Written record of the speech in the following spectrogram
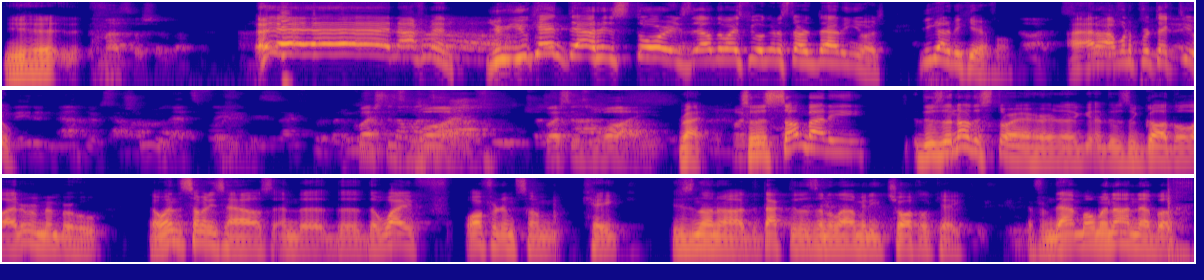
Yeah. I'm not so sure about Hey, hey, hey, hey, Nachman, you, you can't doubt his stories, otherwise people are going to start doubting yours. You got to be careful. I, I, don't- I want to protect you. True, that's famous. The question's why. The question's why. Right. So there's somebody, there's another story I heard. uh, There's a gadol, I don't remember who. I went to somebody's house and the, the, the wife offered him some cake. He says, no, no, the doctor doesn't allow me to eat chocolate cake. And from that moment on, Nebuch,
